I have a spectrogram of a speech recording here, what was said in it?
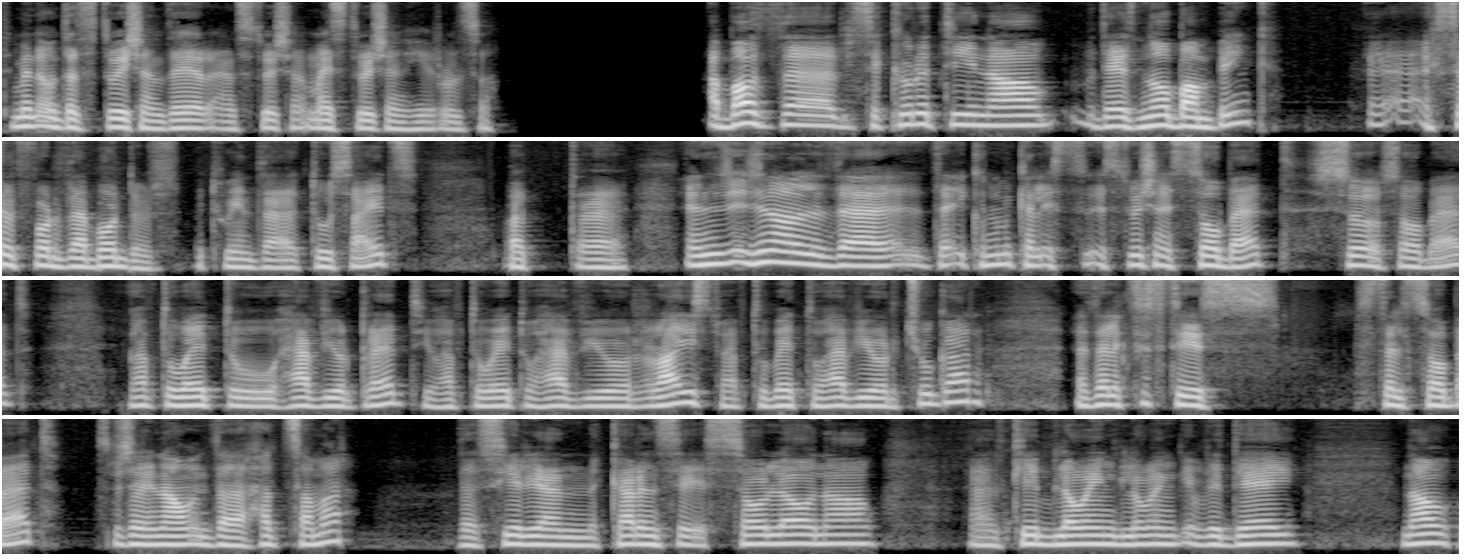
depending on the situation there and situation, my situation here also. About the security now, there's no bumping uh, except for the borders between the two sides. But uh, in general, the, the economical situation is so bad, so, so bad. You have to wait to have your bread, you have to wait to have your rice, you have to wait to have your sugar. The electricity is still so bad, especially now in the hot summer. The Syrian currency is so low now and keep blowing, blowing every day. Now,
